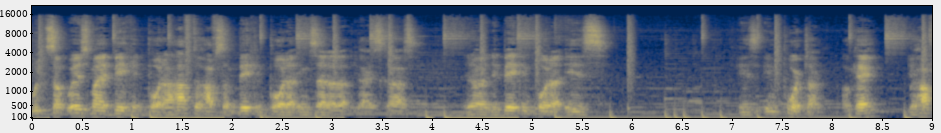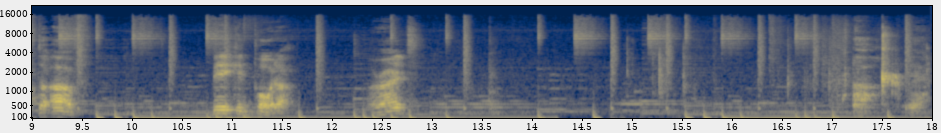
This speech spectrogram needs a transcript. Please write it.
with some where's my baking powder I have to have some baking powder inside of that guys guys you know the baking powder is is important okay you have to have baking powder all right ah, Yeah.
